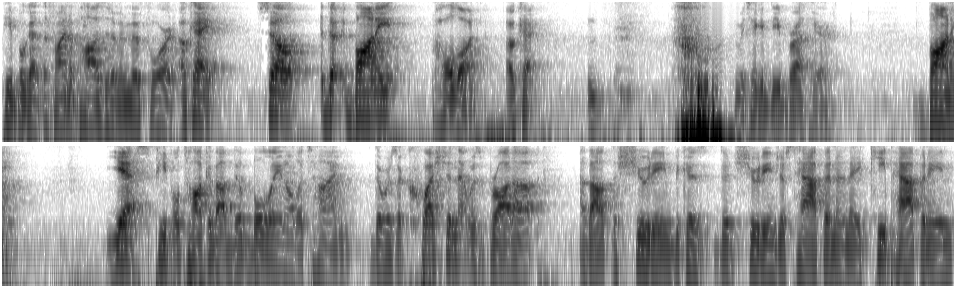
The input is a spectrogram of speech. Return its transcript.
People got to find a positive and move forward. Okay, so the, Bonnie, hold on. Okay, let me take a deep breath here. Bonnie, yes, people talk about bullying all the time. There was a question that was brought up about the shooting because the shooting just happened and they keep happening.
